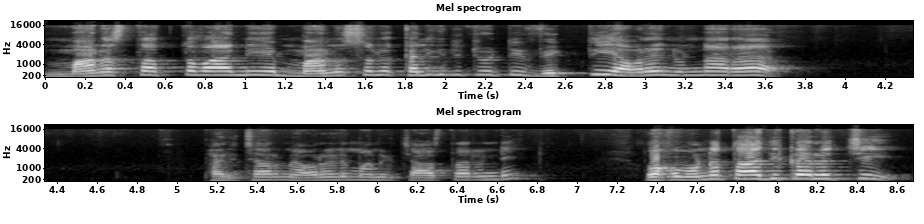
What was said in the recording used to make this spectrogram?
మనస్తత్వాన్ని మనసును కలిగినటువంటి వ్యక్తి ఎవరైనా ఉన్నారా? పరిచారం ఎవరైనా మనకు చేస్తారండి? ఒక ఉన్నతాధికారి వచ్చి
